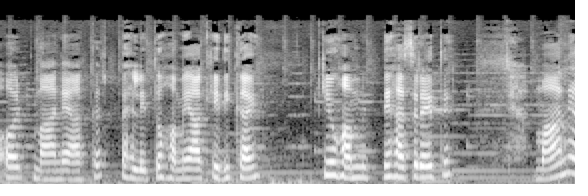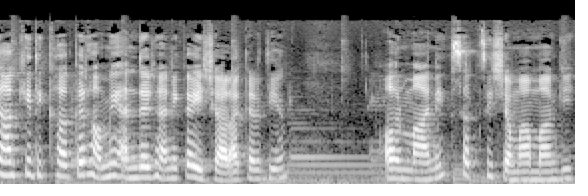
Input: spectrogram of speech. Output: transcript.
और माँ ने आकर, पहले तो हमें आँखें दिखाई। क्यों हम इतने हंस रहे थे? माँ ने आँखें दिखाकर हमें अंदर जाने का इशारा कर दिया। और माँ ने सबसे क्षमा मांगी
